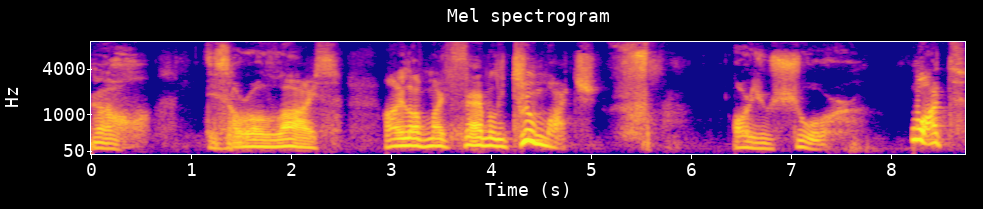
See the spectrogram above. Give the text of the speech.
No, these are all lies. I love my family too much. Are you sure? What?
